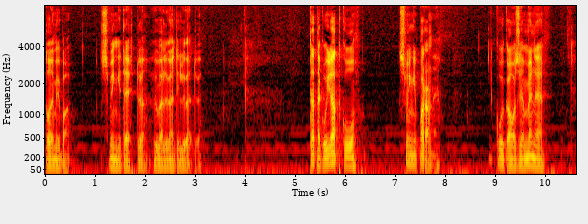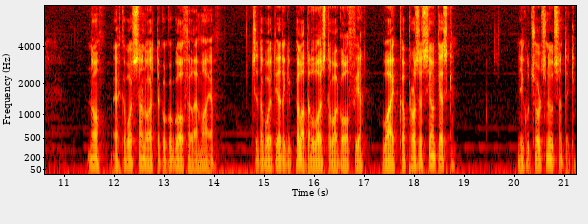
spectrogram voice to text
toimiva swingi tehtyä, hyvä lyönti lyötyä. Tätä kun jatkuu, swingi paranee. Kuinka kauan siihen menee? No, ehkä voisi sanoa, että koko golfelämää ja sitä voi tietenkin pelata loistavaa golfia, vaikka prosessi on kesken. Niin kuin George Knudson teki.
